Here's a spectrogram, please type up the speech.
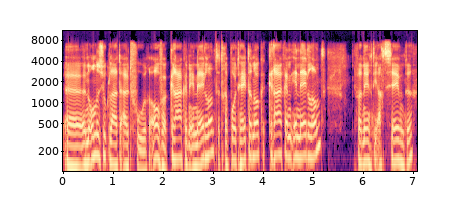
uh, een onderzoek laten uitvoeren over kraken in Nederland. Het rapport heet dan ook Kraken in Nederland van 1978.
